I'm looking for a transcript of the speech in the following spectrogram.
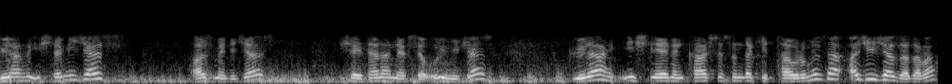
Günahı işlemeyeceğiz, azmedeceğiz, şeytana nefse uymayacağız. Günah işleyenin karşısındaki tavrımızla acıyacağız adama.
